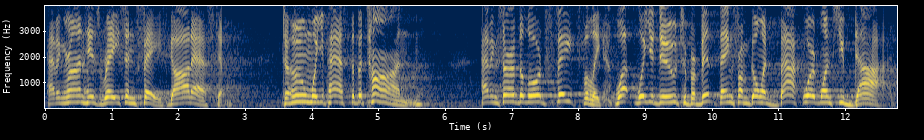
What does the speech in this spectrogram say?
Having run his race in faith, God asked him, To whom will you pass the baton? Having served the Lord faithfully, what will you do to prevent things from going backward once you've died?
